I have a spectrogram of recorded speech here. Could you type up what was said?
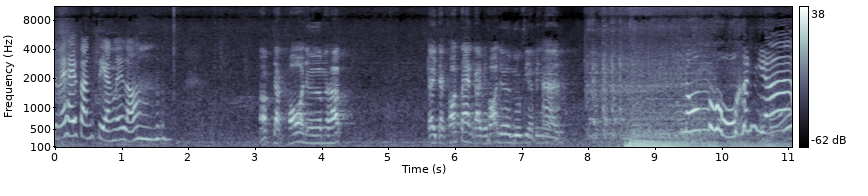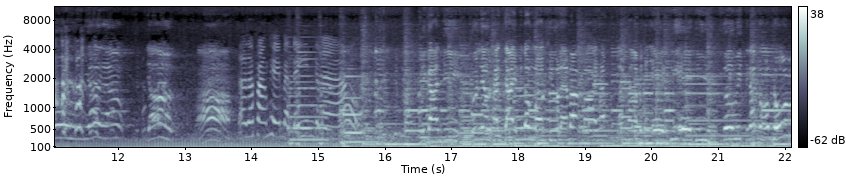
จะไม่ให้ฟังเสียงเลยเหรอ ครับจากท่อเดิมนะครับ ไอ้ยจากท่อแต้งกลายเป็นท่อเดิมดูเสียงเป็นยังไง อะ นุ่มหูขึ้นเยอะ โอ้ยเยอะแล้วเยอะอ่าเราจะฟังเพลงแบบได้ยินกันแล้ว บริการดีรวดเร็วทันใจไม่ต้องรอคิวอะไรมากมายครับราคาเป็นกันเองที่เอดีเซอร์วิสนะครับผมทุก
